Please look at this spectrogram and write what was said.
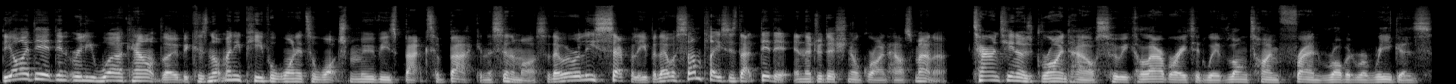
The idea didn't really work out though because not many people wanted to watch movies back to back in the cinema, so they were released separately, but there were some places that did it in the traditional Grindhouse manner. Tarantino's Grindhouse, who he collaborated with longtime friend Robert Rodriguez,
